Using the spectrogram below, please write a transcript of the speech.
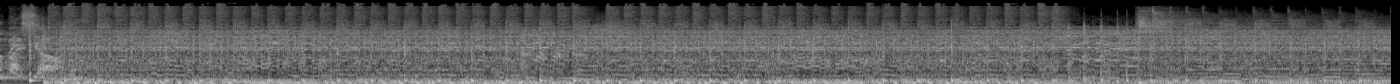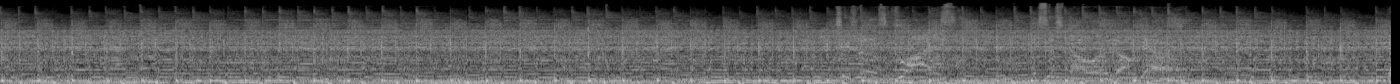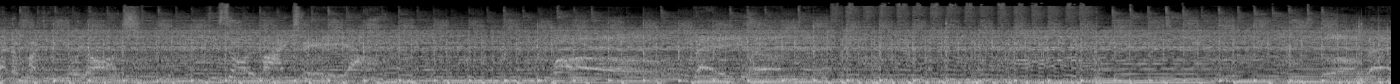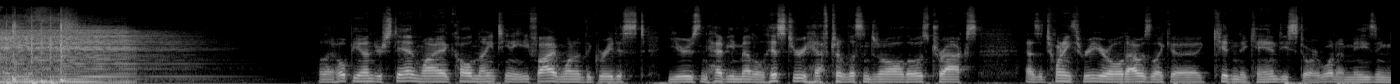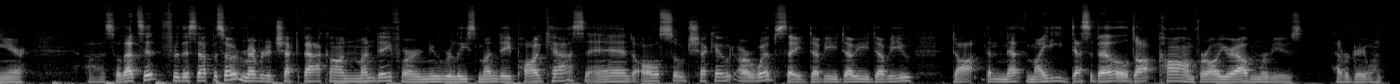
My you understand why I call 1985 one of the greatest years in heavy metal history after listening to all those tracks. As a 23 year old, I was like a kid in a candy store. What an amazing year. Uh, so that's it for this episode. Remember to check back on Monday for our new release Monday podcast and also check out our website, www.themightydecibel.com, for all your album reviews. Have a great one.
